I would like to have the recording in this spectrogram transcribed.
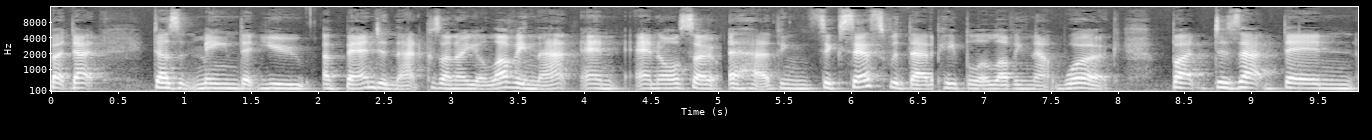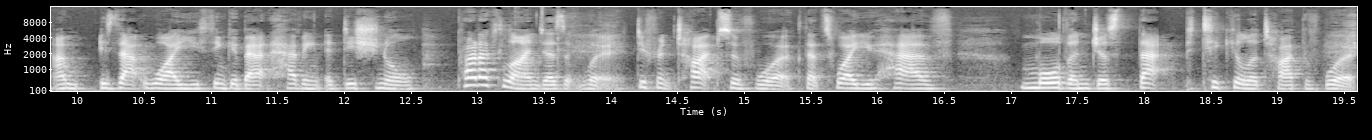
But that doesn't mean that you abandon that because I know you're loving that and and also having success with that people are loving that work but does that then um, is that why you think about having additional product lines as it were different types of work that's why you have more than just that particular type of work?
